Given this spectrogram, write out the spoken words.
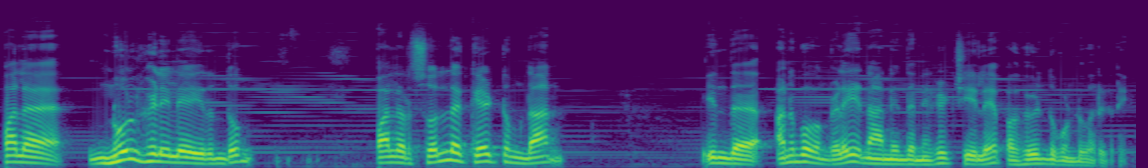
பல நூல்களிலே இருந்தும் பலர் சொல்ல கேட்டும் தான் இந்த அனுபவங்களை நான் இந்த நிகழ்ச்சியிலே பகிர்ந்து கொண்டு வருகிறேன்.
